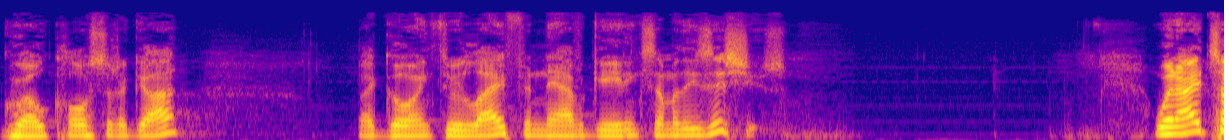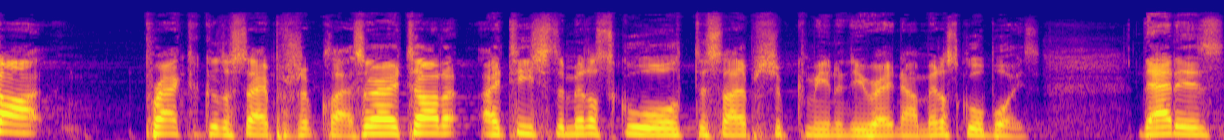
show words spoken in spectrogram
grow closer to God by going through life and navigating some of these issues. When I taught practical discipleship class, or I taught I teach the middle school discipleship community right now, middle school boys. That is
